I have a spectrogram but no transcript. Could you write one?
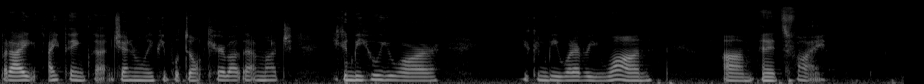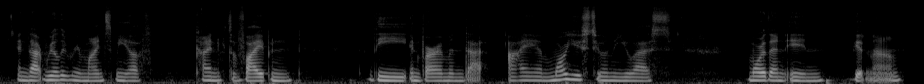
but I, I think that generally people don't care about that much. You can be who you are, you can be whatever you want, um, and it's fine. And that really reminds me of kind of the vibe and the environment that I am more used to in the US more than in Vietnam.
